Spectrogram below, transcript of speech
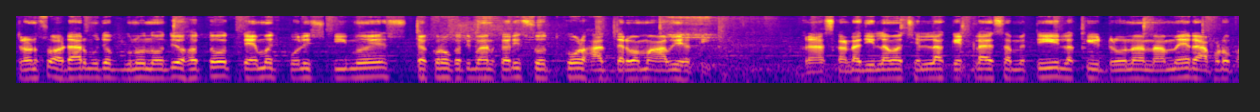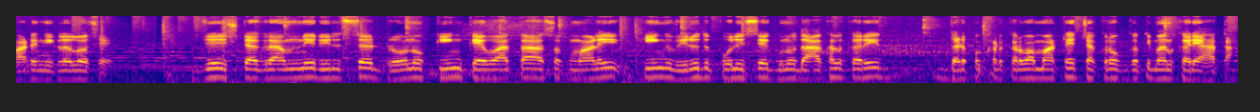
ત્રણસો અઢાર મુજબ ગુનો નોંધ્યો હતો, તેમજ પોલીસ ટીમોએ ચક્રો ગતિમાન કરી શોધખોળ હાથ ધરવામાં આવી હતી. બનાસકાંઠા જિલ્લામાં છેલ્લા કેટલાય સમયથી લકી ડ્રોના નામે રાપડો ફાટી નીકળેલો છે. જે ઇન્સ્ટાગ્રામની રીલ્સ ડ્રોનો કિંગ કહેવાતા અશોક માળી કિંગ વિરુદ્ધ પોલીસે ગુનો દાખલ કરી ધરપકડ કરવા માટે ચક્રો ગતિમાન કર્યા હતા.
